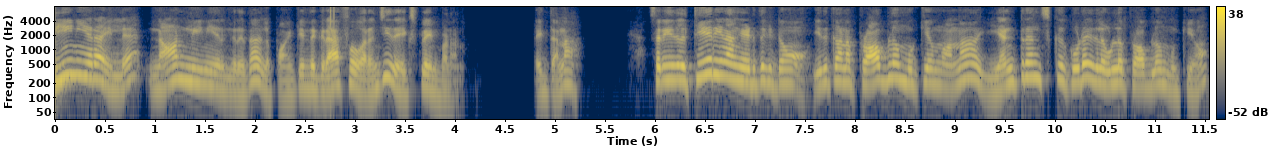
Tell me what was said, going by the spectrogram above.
லீனியராக இல்லை நான் லீனியருங்கிறது தான் அதில் பாயிண்ட் இந்த கிராஃபை வரைஞ்சி இதை எக்ஸ்பிளைன் பண்ணணும். ரைட் தானா? சரி இதில் தியரி நாங்கள் எடுத்துக்கிட்டோம். இதுக்கான ப்ராப்ளம் முக்கியமானா என்ட்ரன்ஸ்க்கு கூட இதில் உள்ள ப்ராப்ளம் முக்கியம்.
